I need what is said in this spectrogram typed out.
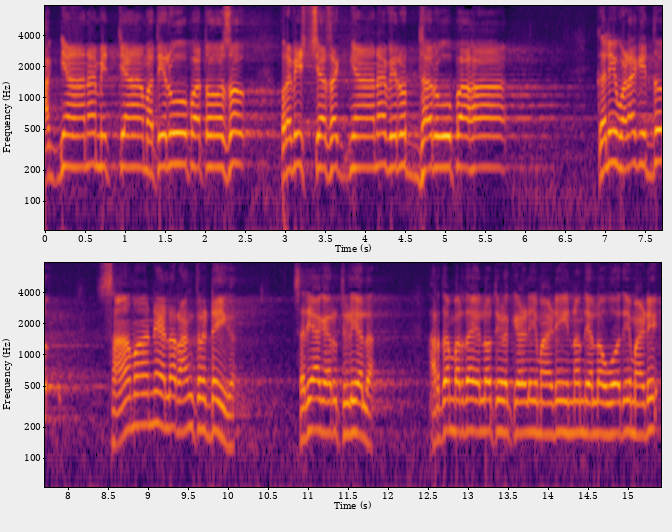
ಅಜ್ಞಾನ ಮಿಥ್ಯಾ ಮತಿರೂಪತೋಸು ಪ್ರವಿಶ್ಯ ಸಜ್ಞಾನ ವಿರುದ್ಧ ರೂಪ. ಕಲಿ ಒಳಗಿದ್ದು ಸಾಮಾನ್ಯ ಎಲ್ಲ ರಾಂಗ್ ಥ್ರೆಡ್ಡೆ ಈಗ. ಸರಿಯಾಗಿ ಯಾರು ತಿಳಿಯಲ್ಲ. ಅರ್ಧಂಬರ್ಧ ಎಲ್ಲೋ ತಿಳಿ ಕೇಳಿ ಮಾಡಿ, ಇನ್ನೊಂದು ಎಲ್ಲೋ ಓದಿ ಮಾಡಿ,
